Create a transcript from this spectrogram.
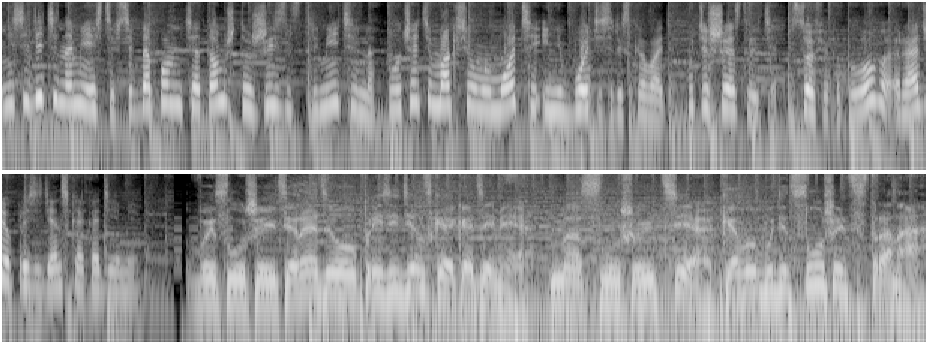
Не сидите на месте, всегда помните о том, что жизнь стремительна, получайте максимум эмоций и не бойтесь рисковать. Путешествуйте. Софья Копылова, Радио Президентская Академия. Вы слушаете радио «Президентская академия». Нас слушают те, кого будет слушать страна.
